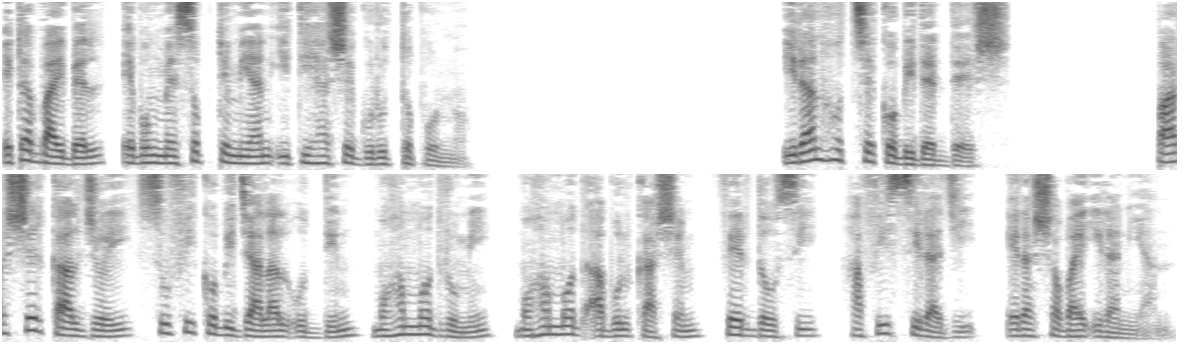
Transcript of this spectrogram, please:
এটা বাইবেল এবং মেসোপটেমিয়ান ইতিহাসে গুরুত্বপূর্ণ। ইরান হচ্ছে কবিদের দেশ। পার্শ্বের কালজয়ী সুফি কবি জালাল উদ্দিন, মোহাম্মদ রুমি, মোহাম্মদ আবুল কাশেম, ফেরদৌসি, হাফিজ সিরাজি, এরা সবাই ইরানিয়ান।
